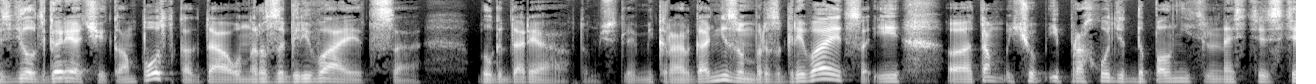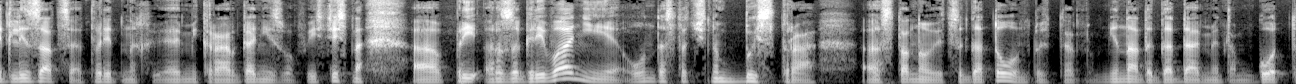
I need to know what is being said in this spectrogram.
сделать горячий компост, когда он разогревается благодаря в том числе микроорганизмам разогревается, и э, там еще и проходит дополнительная стерилизация от вредных э, микроорганизмов. Естественно, э, при разогревании он достаточно быстро становится готовым, то есть там, не надо годами, там, год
